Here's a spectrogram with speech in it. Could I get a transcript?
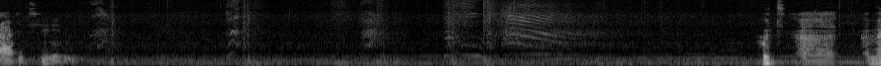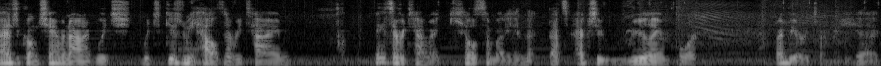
opportunity. Put uh, a magical enchantment on it, which which gives me health every time. I think it's every time I kill somebody, and that, that's actually really important. Might be every time I hit,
